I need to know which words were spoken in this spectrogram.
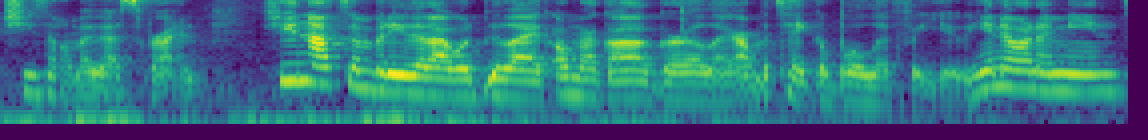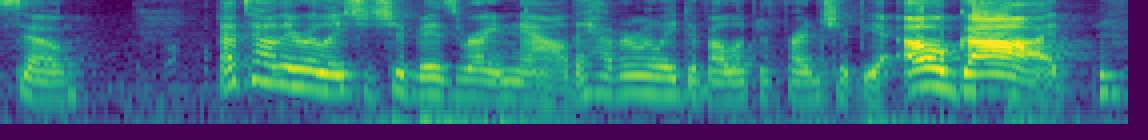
she's not my best friend. She's not somebody that I would be like, oh my God, girl, like, I'm gonna take a bullet for you. You know what I mean? So, that's how their relationship is right now. They haven't really developed a friendship yet. Oh, God.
